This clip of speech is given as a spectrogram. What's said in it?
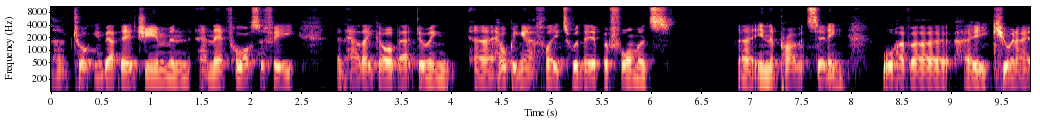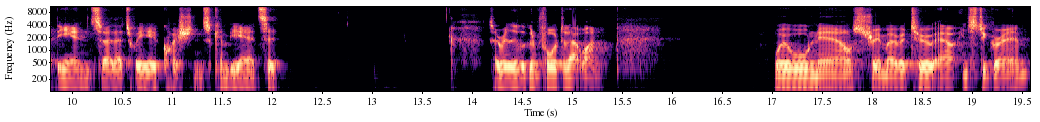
um, talking about their gym and, and their philosophy and how they go about doing uh, helping athletes with their performance uh, in the private setting, we'll have a, a Q&A at the end. So that's where your questions can be answered. So really looking forward to that one. We will now stream over to our Instagram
